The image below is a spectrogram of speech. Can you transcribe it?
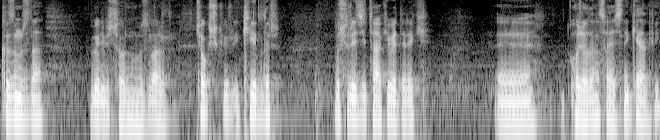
Kızımızda böyle bir sorunumuz vardı. Çok şükür iki yıldır bu süreci takip ederek e, hocaların sayesinde geldik.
